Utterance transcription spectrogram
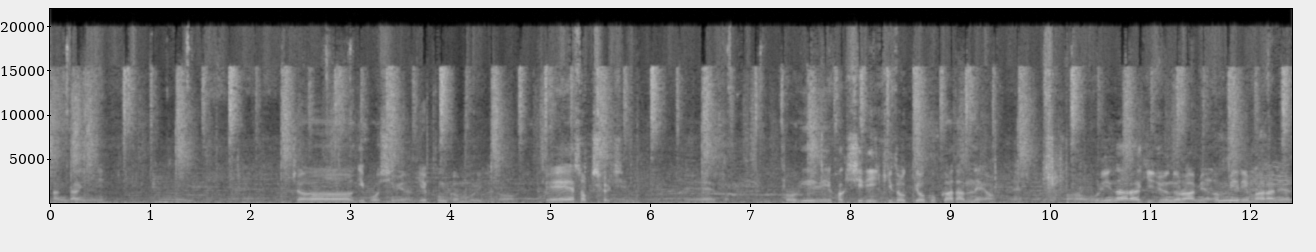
상당히 저기 보시면 예쁜 건물이죠. 계속 설치입니다. 계속. 독일이 확실히 기독교 국가답네요. 네. 어, 우리나라 기준으로 하면 엄밀히 말하면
